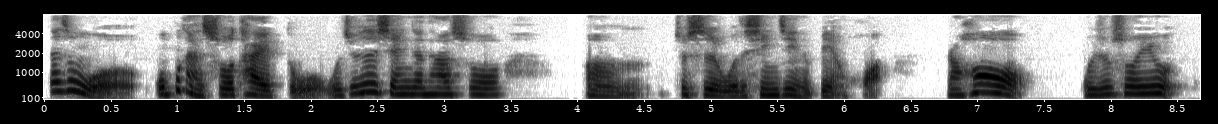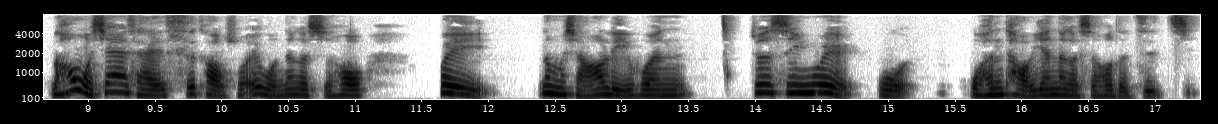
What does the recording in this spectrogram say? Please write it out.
但是我我不敢说太多，我就是先跟他说，嗯，就是我的心境的变化，然后我就说，因为，然后我现在才思考说，哎，我那个时候会那么想要离婚，就是是因为我我很讨厌那个时候的自己，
